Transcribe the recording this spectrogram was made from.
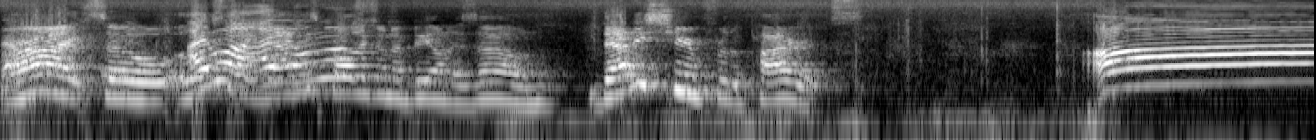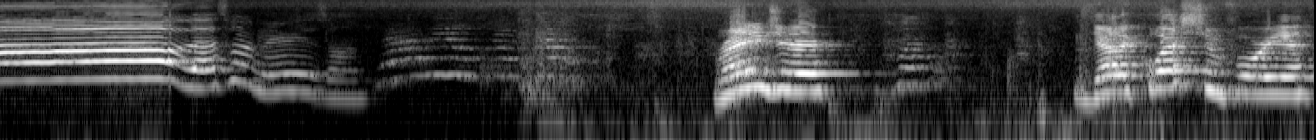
All right, so it looks I like I Daddy's almost- probably going to be on his own. Daddy's cheering for the Pirates. Oh, that's what Mary's on. Ranger, got a question for you.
